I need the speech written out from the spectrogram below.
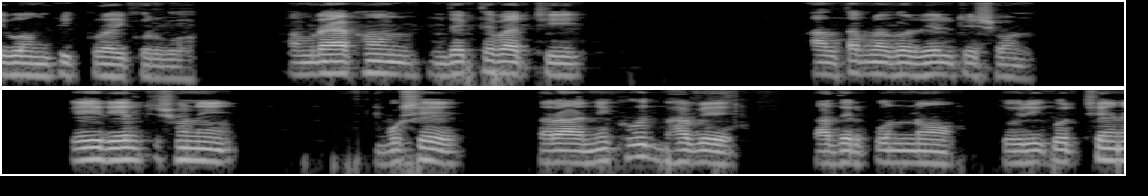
এবং বিক্রয় করব। আমরা এখন দেখতে পাচ্ছি আলতাপনগর রেল স্টেশন। এই রেল স্টেশনে বসে তারা নিখুঁতভাবে তাদের পণ্য তৈরি করছেন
